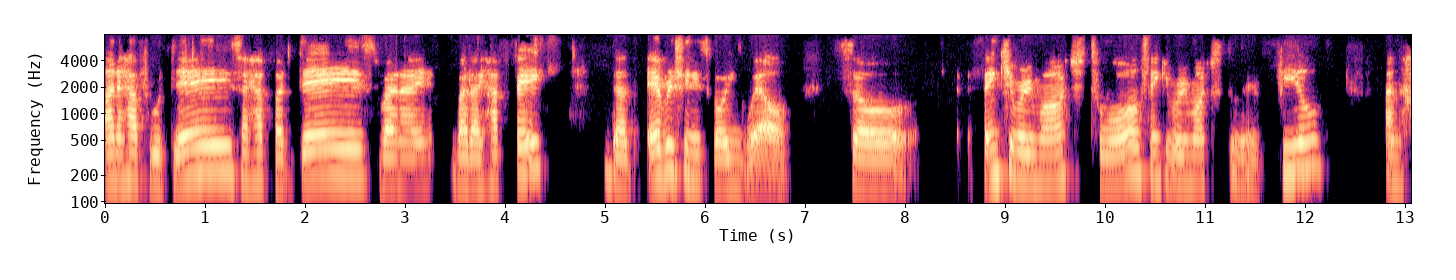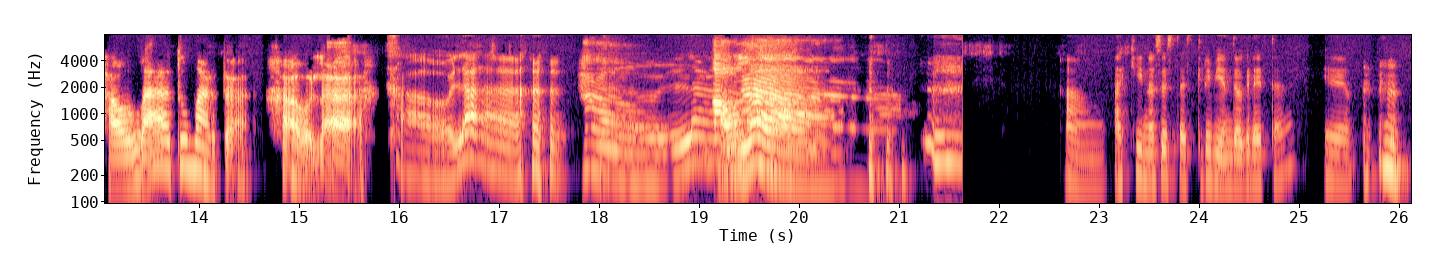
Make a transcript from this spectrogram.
And I have good days. I have bad days, but I but I have faith that everything is going well. So thank you very much to all. Thank you very much to the field. And hola to Marta. Hola. Hola. Hola. Hola. Ah, aquí nos está escribiendo Greta. eh,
